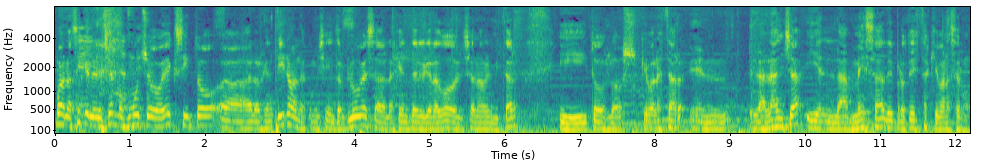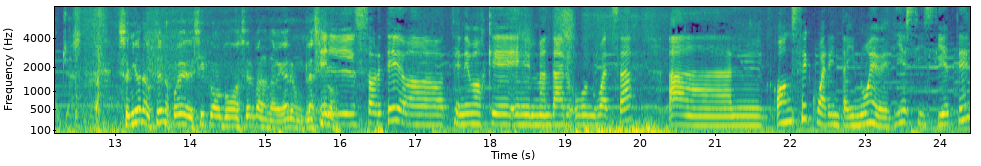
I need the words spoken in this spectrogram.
Bueno, así que le deseamos mucho éxito al argentino, a la Comisión Interclubes, a la gente del graduado del Liceo Naval Militar y todos los que van a estar en la lancha y en la mesa de protestas que van a ser muchas. Señora, ¿usted nos puede decir cómo podemos hacer para navegar en un clásico? El sorteo tenemos que eh, mandar un WhatsApp al 11 49 17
